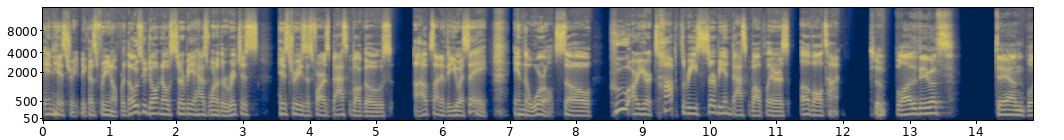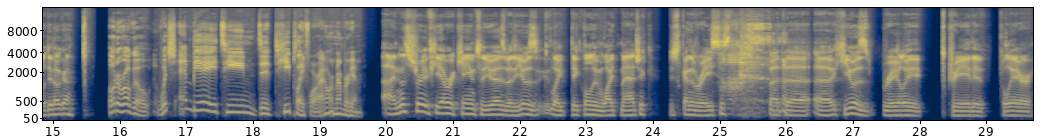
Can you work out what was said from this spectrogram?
in history. Because for you know, for those who don't know, Serbia has one of the richest histories as far as basketball goes outside of the USA in the world. So, who are your top three Serbian basketball players of all time? So Vlade Divac, Dejan Bodiroga. Bodiroga, which NBA team did he play for? I don't remember him. I'm not sure if he ever came to the US, but he was like they call him White Magic, which is kind of racist. but uh, uh, he was really creative player.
